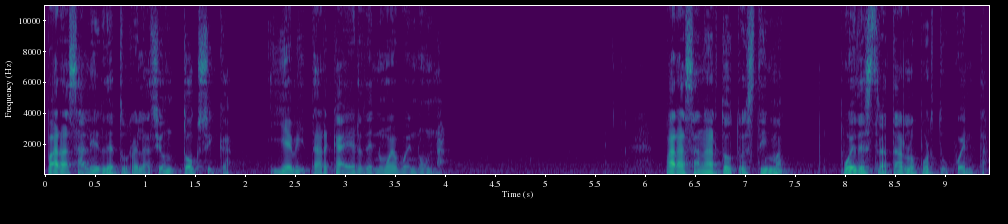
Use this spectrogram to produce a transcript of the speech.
para salir de tu relación tóxica y evitar caer de nuevo en una. Para sanar tu autoestima, puedes tratarlo por tu cuenta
